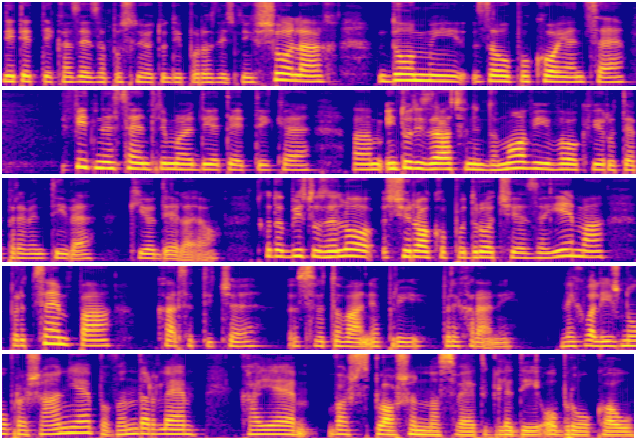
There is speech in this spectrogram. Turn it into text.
dietetika zdaj zaposlujejo tudi po različnih šolah, domi za upokojence, fitness centri imajo dietetike um, in tudi zdravstveni domovi v okviru te preventive, ki jo delajo. Tako da v bistvu zelo široko področje zajema, predvsem pa kar se tiče svetovanja pri prehrani. Nehvaližno vprašanje, pa vendarle, kaj je vaš splošen nasvet glede obrokov,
